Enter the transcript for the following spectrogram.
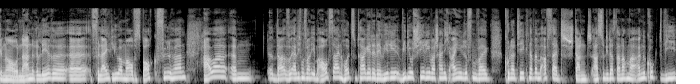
Genau, eine andere Lehre, äh, vielleicht lieber mal aufs Bauchgefühl hören. Aber ähm, da so ehrlich muss man eben auch sein. Heutzutage hätte der Videoschiri wahrscheinlich eingegriffen, weil Kunate knapp im Abseits stand. Hast du dir das dann nochmal angeguckt? Wie,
